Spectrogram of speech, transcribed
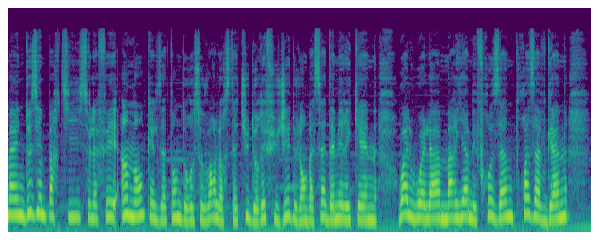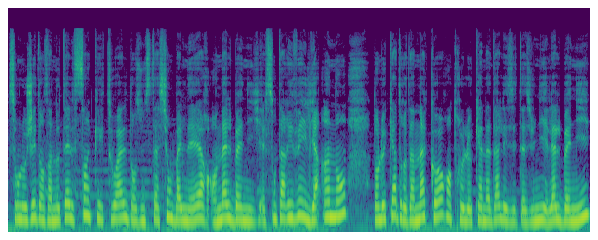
d'Allemagne, deuxième partie. Cela fait un an qu'elles attendent de recevoir leur statut de réfugiés de l'ambassade américaine. Walwala, Mariam et Frozan, trois Afghanes, sont logées dans un hôtel 5 étoiles dans une station balnéaire en Albanie. Elles sont arrivées il y a un an dans le cadre d'un accord entre le Canada, les États-Unis et l'Albanie.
